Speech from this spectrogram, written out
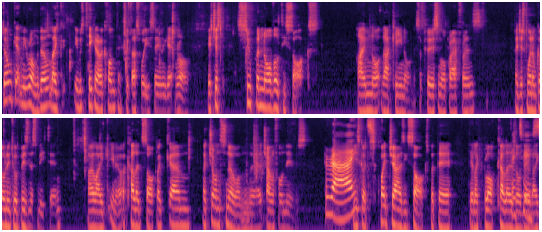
don't get me wrong. Don't like it was taken out of context if that's what you're saying and get wrong. It's just super novelty socks. I'm not that keen on. It's a personal preference. I just when I'm going into a business meeting, I like you know a coloured sock like um like Jon Snow on the Channel Four News. Right. He's got quite jazzy socks, but they're they're like block colours They're or they're like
